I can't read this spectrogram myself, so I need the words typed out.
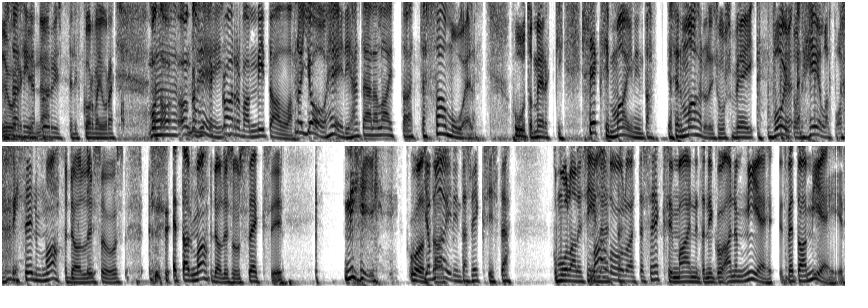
No sä siinä näin. pöristelit korvajuureen. Mutta Öö, on, onko no sitten hei. karvan mitalla? No joo, Heidihän täällä laittaa, että Samuel, huutomerkki, seksin maininta ja sen mahdollisuus vei voiton helposti. Sen mahdollisuus, että on mahdollisuus seksiin. niin. Kuulostaa. Ja maininta seksistä, kun mulla oli siinä, Mä oon että että seksin maininta niin kuin aina miehi, vetoaa miehiin.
